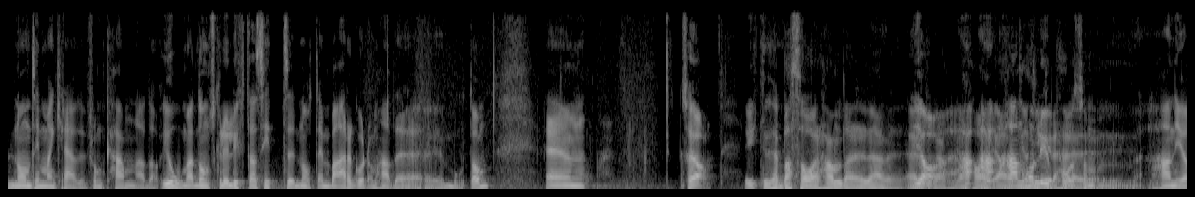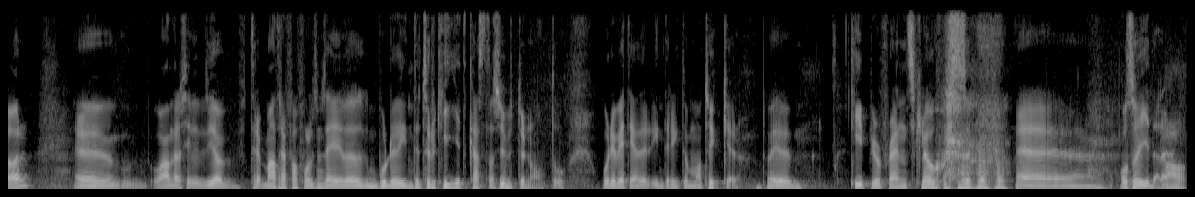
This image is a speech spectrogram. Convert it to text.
någonting man krävde från Kanada. Jo, de skulle lyfta sitt, något embargo de hade eh, mot dem. Eh, så ja. Riktigt basarhandlare där. Ja, han, han håller ju på här... som han gör. Uh, och andra man träffar folk som säger borde inte Turkiet kastas ut ur NATO? Och det vet jag inte riktigt om man tycker. Uh, keep your friends close eh, och så vidare. Ja.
